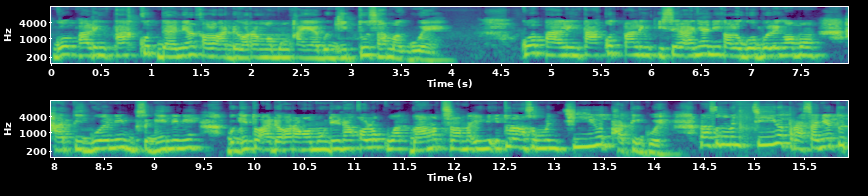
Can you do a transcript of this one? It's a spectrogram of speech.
gue paling takut Daniel kalau ada orang ngomong kayak begitu sama gue. Gue paling takut, paling istilahnya nih kalau gue boleh ngomong hati gue nih segini nih, begitu ada orang ngomong Dena kalau kuat banget selama ini itu langsung menciut hati gue, langsung menciut rasanya tuh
